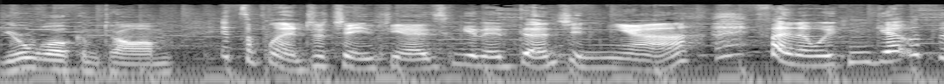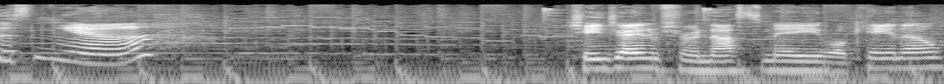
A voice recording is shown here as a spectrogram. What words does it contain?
You're welcome, Tom. It's a plan to change the eyes and get a dungeon, yeah. Find out what we can get with this, yeah. Change items from a volcano.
